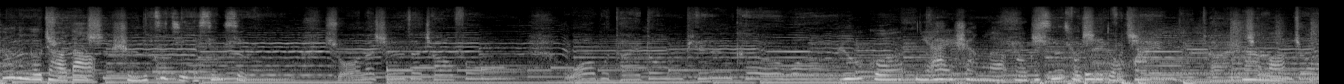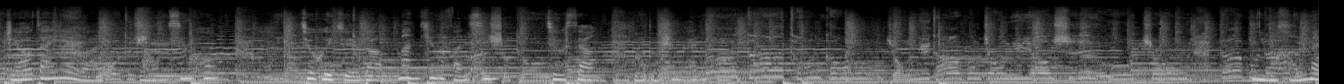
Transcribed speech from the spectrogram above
都能够找到属于自己的星星。说来实在嘲讽，我不太懂片刻如果你爱上了某个星球的一朵花，那么只要在夜晚仰望星空，就会觉得漫天的繁星就像一朵朵盛开的花。你们很美，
